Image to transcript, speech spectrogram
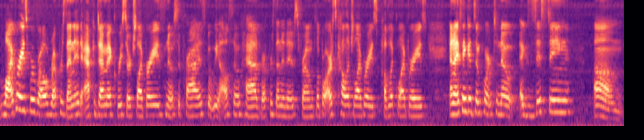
libraries were well represented, academic research libraries, no surprise, but we also had representatives from liberal arts college libraries, public libraries, and I think it's important to note existing um,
